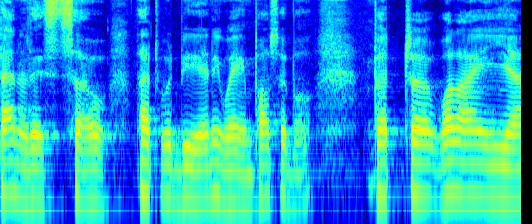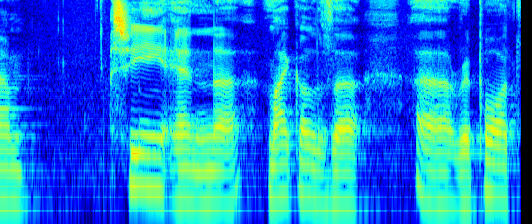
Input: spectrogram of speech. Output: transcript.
panelists, so that would be anyway impossible. But what I um, see in uh, Michael's uh, uh, report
